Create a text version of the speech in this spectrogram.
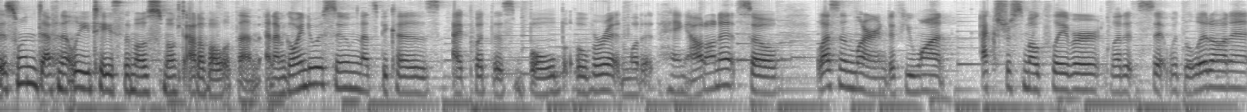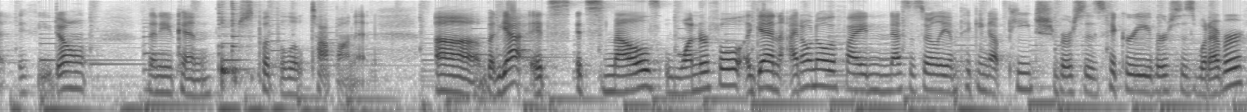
This one definitely tastes the most smoked out of all of them. And I'm going to assume that's because I put this bulb over it and let it hang out on it. So lesson learned, if you want extra smoke flavor, let it sit with the lid on it. If you don't, then you can just put the little top on it. Uh, but yeah, it's it smells wonderful. Again, I don't know if I necessarily am picking up peach versus hickory versus whatever.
